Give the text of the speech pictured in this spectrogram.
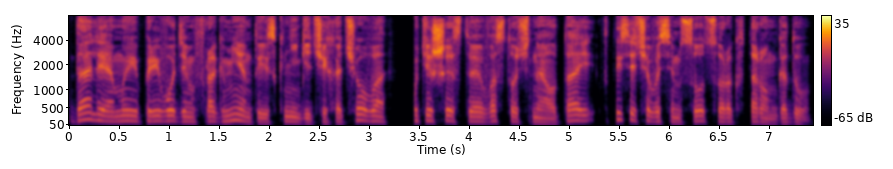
Далее мы приводим фрагменты из книги Чихачева «Путешествие в Восточный Алтай» в 1842 году.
